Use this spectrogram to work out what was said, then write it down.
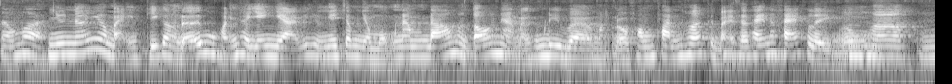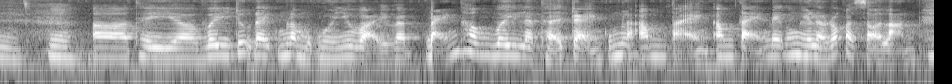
đúng rồi nhưng nếu như bạn chỉ cần để một khoảng thời gian dài ví dụ như trong vòng một năm đó mà tối nào bạn cũng đi về mặc đồ phong phanh hết thì bạn sẽ thấy nó khác liền luôn ừ. ha ừ. Ừ. À, thì uh, vi trước đây cũng là một người như vậy và bản thân vi là thể trạng cũng là âm tạng âm tạng đây có nghĩa là rất là sợ lạnh ừ.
